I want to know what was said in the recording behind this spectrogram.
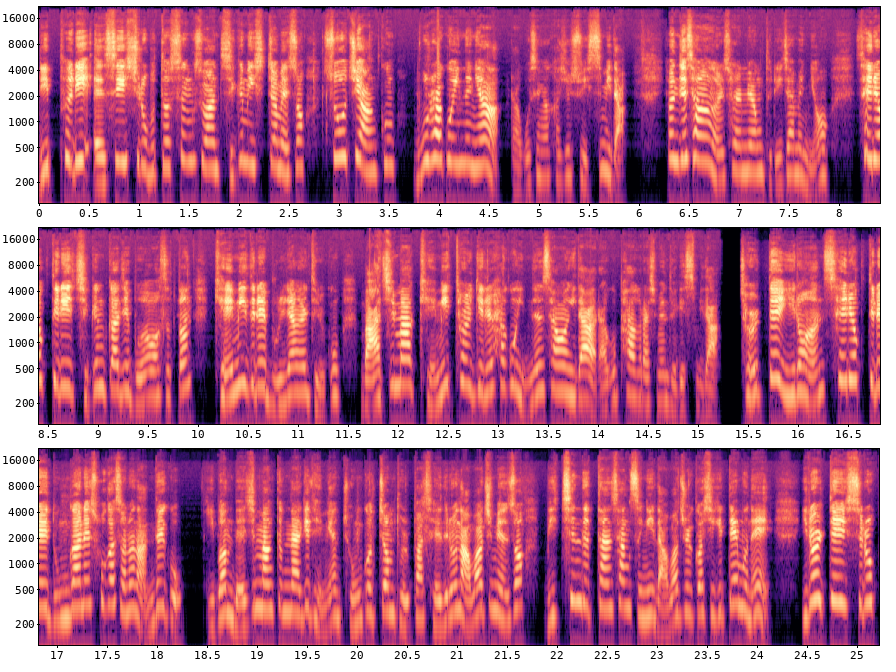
리플이 SEC로부터 승소한 지금 이 시점에서 쏘지 않고 뭘 하고 있느냐라고 생각하실 수 있습니다. 현재 상황을 설명드리자면요. 세력들이 지금까지 모아왔었던 개미들의 물량을 들고 마지막 개미 털기를 하고 있는 상황이다라고 파악을 하시면 되겠습니다. 절대 이러한 세력들의 농간에 속아서는 안 되고 이번 매진만 끝나게 되면 종고점 돌파 제대로 나와주면서 미친 듯한 상승이 나와줄 것이기 때문에 이럴 때일수록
